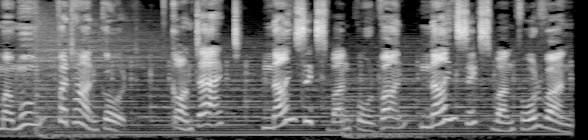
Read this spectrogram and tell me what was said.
Mamun Pathankot contact nine six one four one nine six one four one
